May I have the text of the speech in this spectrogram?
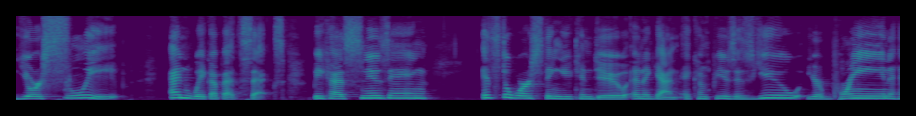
your sleep and wake up at six because snoozing it's the worst thing you can do. And again, it confuses you, your brain,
